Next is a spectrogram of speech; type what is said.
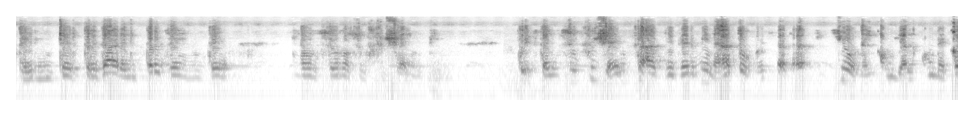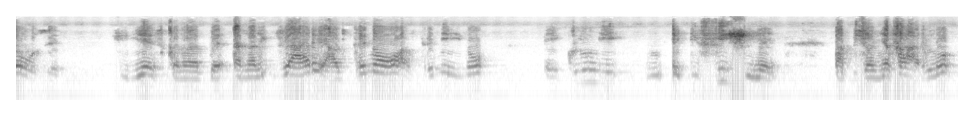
per interpretare il presente non sono sufficienti. Questa insufficienza ha determinato questa transizione in cui alcune cose si riescono ad analizzare, altre no, altre meno e quindi è difficile, ma bisogna farlo,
